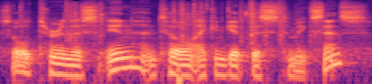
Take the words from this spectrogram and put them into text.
So we'll turn this in until I can get this to make sense,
